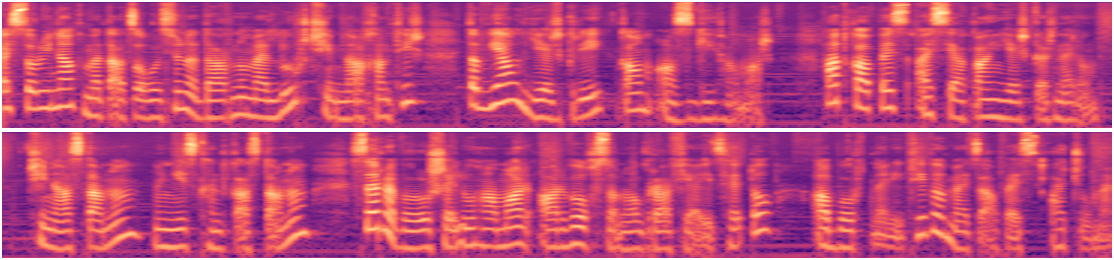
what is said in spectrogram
այսօրինակ մտածողությունը դառնում է լուրջ հիմնախնդիր տվյալ երկրի կամ ազգի համար հատկապես ասիական երկրներում։ Չինաստանում, նույնիսկ Հնդկաստանում սեռը որոշելու համար արվող սոնոգրաֆիայից հետո աբորտների թիվը մեծապես աճում է։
